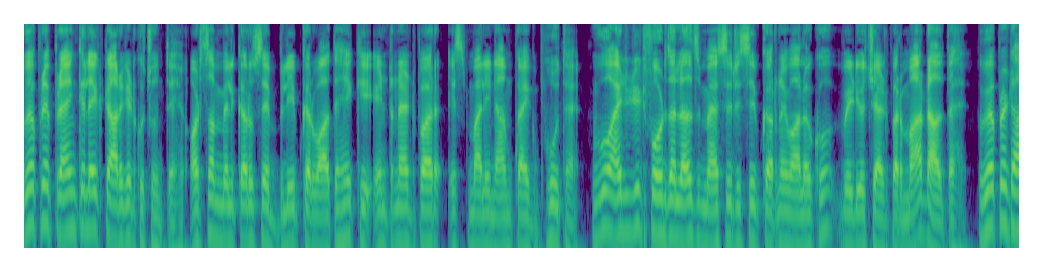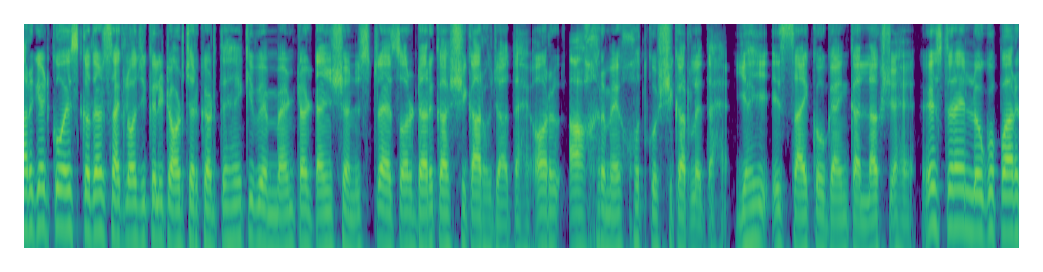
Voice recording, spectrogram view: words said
वे अपने प्रैंक के लिए एक टारगेट को चुनते हैं और सब मिलकर उसे बिलीव करवाते हैं कि इंटरनेट पर इस्माइली नाम का एक भूत है। वो आइडेंटिट for the lulz message receive करने वालों को वीडियो चैट पर मार डालता है। वे अपने टारगेट को इस कदर साइकोलॉजिकली टॉर्चर करते हैं कि वे मेंटल टेंशन स्ट्रेस और डर का शिकार हो जाता है और आखिर में खुद को शिकार लेता है। यही इस साइको गैंग का लक्ष्य है। इस तरह इन लोगों पर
